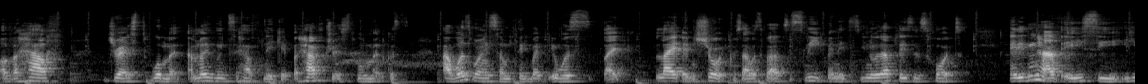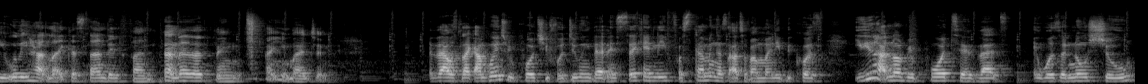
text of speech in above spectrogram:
of a half dressed woman? I'm not even going to half naked, but half dressed woman because I was wearing something, but it was like light and short because I was about to sleep and it's, you know, that place is hot. And he didn't have AC. He only had like a standing fan. Another thing, can you imagine? I was like, I'm going to report you for doing that. And secondly, for scamming us out of our money because if you had not reported that it was a no-show,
